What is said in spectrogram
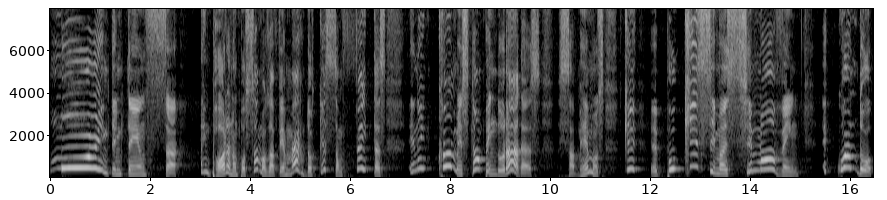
muito intensa, embora não possamos afirmar do que são feitas e nem como estão penduradas. Sabemos que eh, pouquíssimas se movem, e quando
